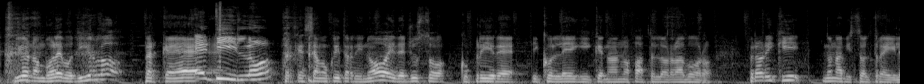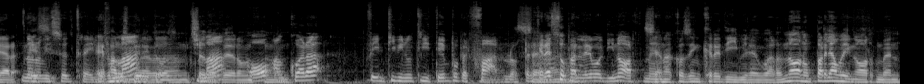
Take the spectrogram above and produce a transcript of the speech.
io non volevo dirlo perché... E dillo! perché siamo qui tra di noi ed è giusto coprire i colleghi che non hanno fatto il loro lavoro. Però Ricky non ha visto il trailer. Non ho visto il trailer, E fa lo ma- spiritoso. Non c'è ma davvero un- ho ancora 20 minuti di tempo per farlo. Ah, perché se- adesso parleremo di Northman. Sei una cosa incredibile, guarda. No, non parliamo di Northman.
